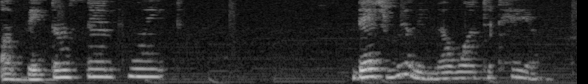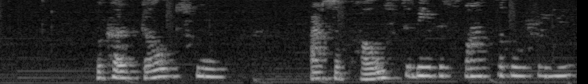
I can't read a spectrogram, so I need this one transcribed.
a victim standpoint, there's really no one to tell. Because those who are supposed to be responsible for you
